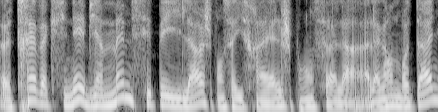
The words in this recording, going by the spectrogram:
euh, très vaccinée, eh bien même ces pays-là, je pense à Israël, je pense à la, à la Grande-Bretagne,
